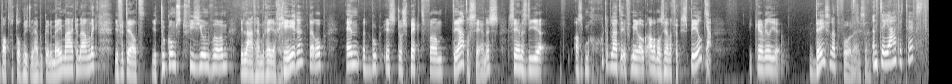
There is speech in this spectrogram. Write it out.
wat we tot nu toe hebben kunnen meemaken namelijk. Je vertelt je toekomstvisioen voor hem, je laat hem reageren daarop. En het boek is doorspekt van theaterscènes. Scènes die je, als ik me goed heb laten informeren, ook allemaal zelf hebt gespeeld. Ja. Ik eh, wil je deze laten voorlezen. Een theatertekst?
